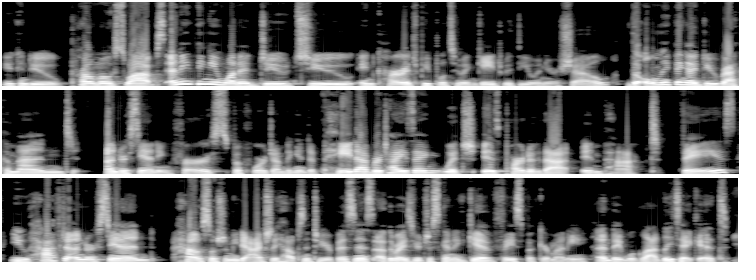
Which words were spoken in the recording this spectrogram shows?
You can do promo swaps, anything you want to do to encourage people to engage with you and your show. The only thing I do recommend understanding first before jumping into paid advertising, which is part of that impact phase. You have to understand how social media actually helps into your business. Otherwise, you're just going to give Facebook your money and they will gladly take it.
